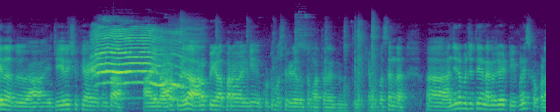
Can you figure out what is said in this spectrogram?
ಏನು ಜೈಲು ಶಿಕ್ಷೆ ಆಗಿರುವಂಥ ಆ, ಏನು ಆರೋಪಿಗಳಿದೆ ಆರೋಪಿಗಳ ಪರವಾಗಿ ಕುಟುಂಬಸ್ಥರು ಹೇಳಿರುವಂಥ ಮಾತಾಡಿರುತ್ತು ಕ್ಯಾಮ್ರಾ ಪ್ರಸನ್ನ ಅಂಜನಪ್ಪ ಜೊತೆ ನಗರ ಪೊಲೀಸ್ ಕೊಪ್ಪಳ.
